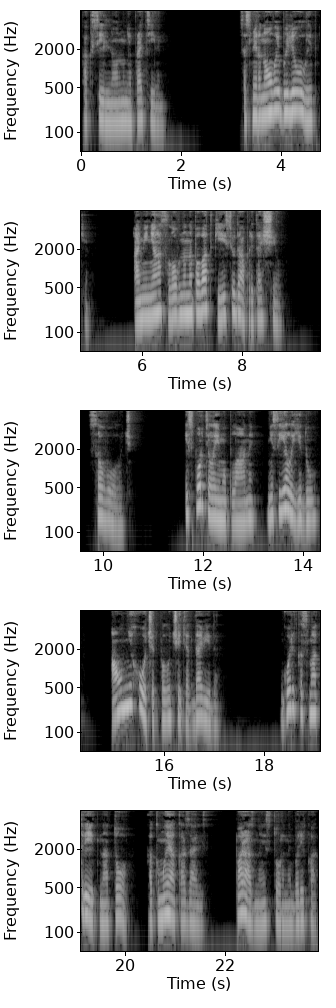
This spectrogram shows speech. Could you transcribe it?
как сильно он мне противен. Со Смирновой были улыбки, а меня словно на поводке сюда притащил. Сволочь. Испортила ему планы, не съела еду, а он не хочет получить от Давида. Горько смотреть на то, как мы оказались по разные стороны баррикад.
